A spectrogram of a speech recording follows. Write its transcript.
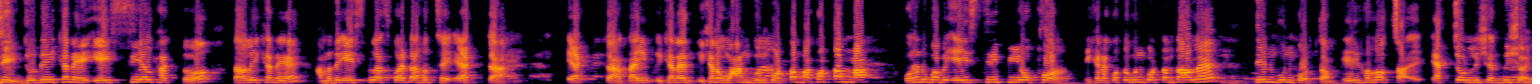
জি, যদি এখানে এইচসিএল থাকতো, তাহলে এখানে আমাদের এইচ প্লাস কয়টা হচ্ছে? একটা। একটা। তাই এখানে এখানে ওয়ান গুণ করতাম বা করতাম না। অনুরূপভাবে এইচ থ্রি পিও ফোর এখানে কত গুণ করতাম তাহলে? তিন গুণ করতাম। এই হলো একচল্লিশের বিষয়।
